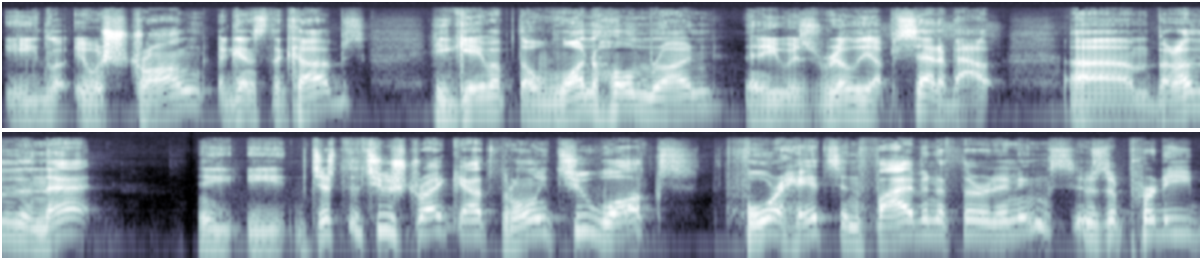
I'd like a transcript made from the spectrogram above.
he, it was strong against the Cubs. He gave up the one home run that he was really upset about. Um, but other than that, he, he, just the two strikeouts, but only two walks, four hits, and five in the third innings. It was a pretty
